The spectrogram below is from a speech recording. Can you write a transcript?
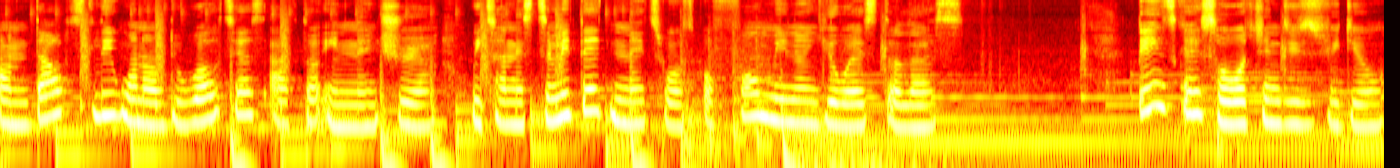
undoubtedly one of the wealthiest actors in Nigeria with an estimated net worth of 4 million US dollars. Thanks guys for watching this video.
